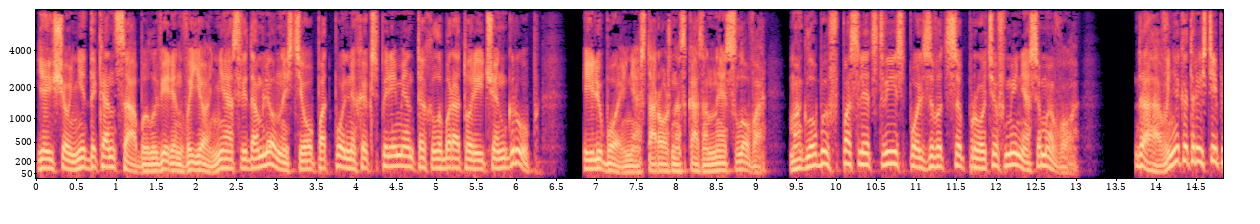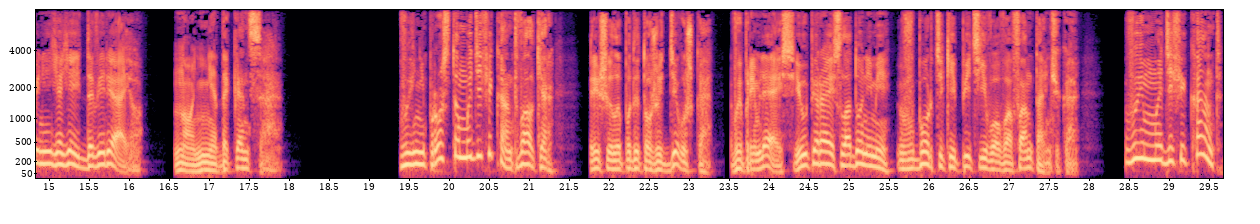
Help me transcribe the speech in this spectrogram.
я еще не до конца был уверен в ее неосведомленности о подпольных экспериментах лаборатории Ченгрупп, и любое неосторожно сказанное слово могло бы впоследствии использоваться против меня самого. Да, в некоторой степени я ей доверяю, но не до конца. «Вы не просто модификант, Валкер», — решила подытожить девушка, выпрямляясь и упираясь ладонями в бортики питьевого фонтанчика — вы модификант,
